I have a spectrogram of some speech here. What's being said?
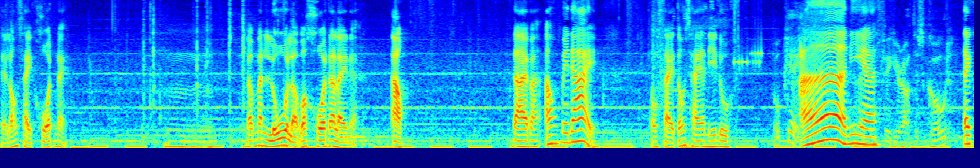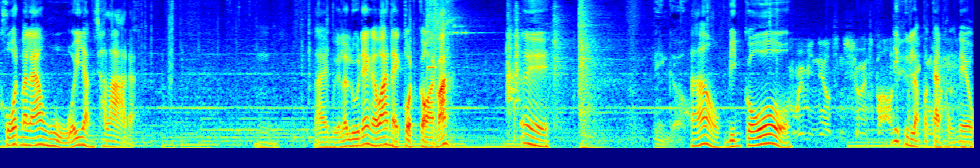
เดี๋ยวลองใส่โค้ดหน่อย แล้วมันรู้เหรอว่าโค้ดอะไรเนี่ย เอาได้ปะเอ้าไม่ได้สงสัยต้องใช้อันนี้ดู Okay. อ่านี่ไง Figure out this code. ได้โค้ดมาแล้วโหยอย่างฉลาดอะอืมลายมือแล้วรู้ได้ไงว่าไหนกดก่อนวะ เอ้ย Bingo. อ้าวบิงโก Remy Nielsen insurance policy. นี่คือหลักประกันของเนล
